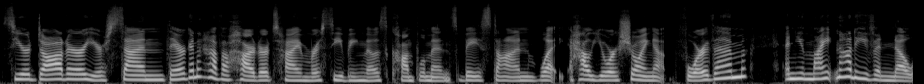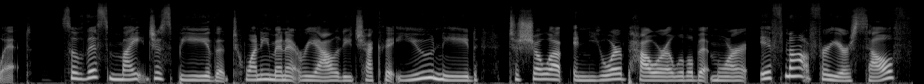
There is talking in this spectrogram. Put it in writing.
So your daughter, your son, they're going to have a harder time receiving those compliments based on what how you're showing up for them and you might not even know it. So this might just be the 20-minute reality check that you need to show up in your power a little bit more, if not for yourself,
